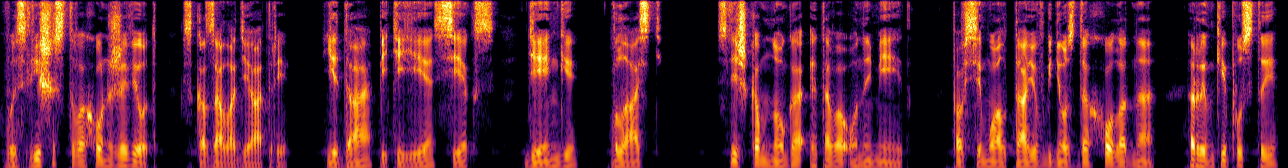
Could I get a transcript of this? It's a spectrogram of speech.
«В излишествах он живет», — сказала Диатри. «Еда, питье, секс, деньги, власть. Слишком много этого он имеет. По всему Алтаю в гнездах холодно, рынки пусты.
